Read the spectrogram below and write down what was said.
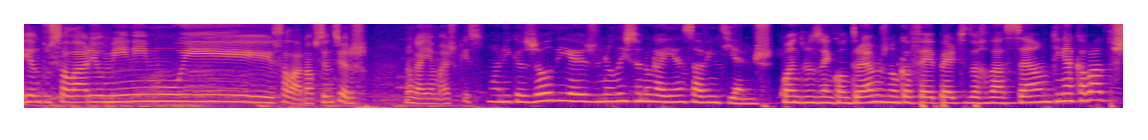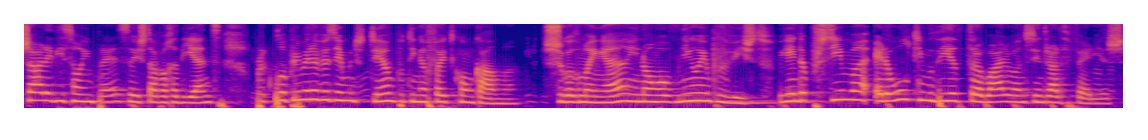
entre o salário mínimo e, sei lá, 900 euros. Não ganha mais do que isso. Mónica Jodi é jornalista no Gaiense há 20 anos. Quando nos encontramos num café perto da redação, tinha acabado de fechar a edição impressa e estava radiante, porque pela primeira vez em muito tempo tinha feito com calma. Chegou de manhã e não houve nenhum imprevisto. E ainda por cima era o último dia de trabalho antes de entrar de férias.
